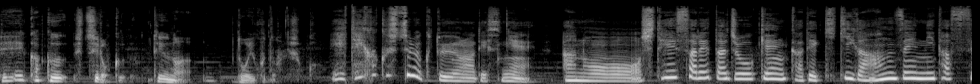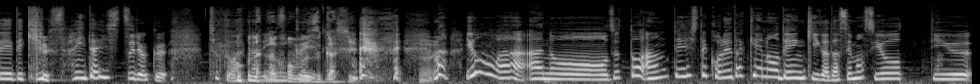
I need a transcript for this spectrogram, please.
定格出力っていうのはどういうことなんでしょうか？えー定格出力というのはですね、あのー指定された条件下で機器が安全に達成できる最大出力。ちょっとわかりにくい。難しい。はいまあ、要は、あのーずっと安定してこれだけの電気が出せますよっていう、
